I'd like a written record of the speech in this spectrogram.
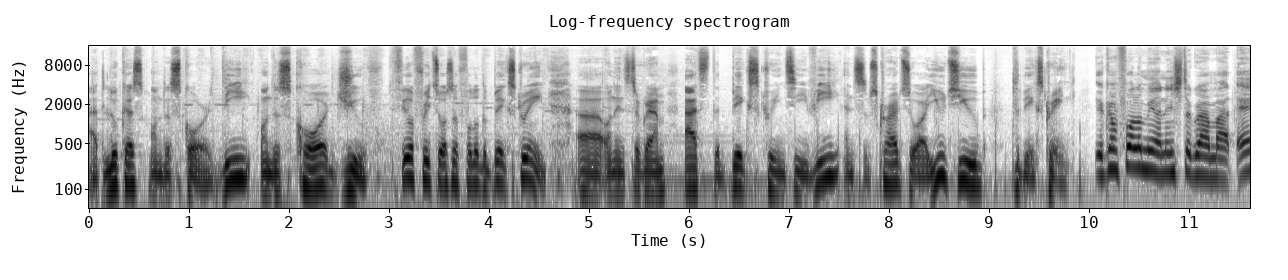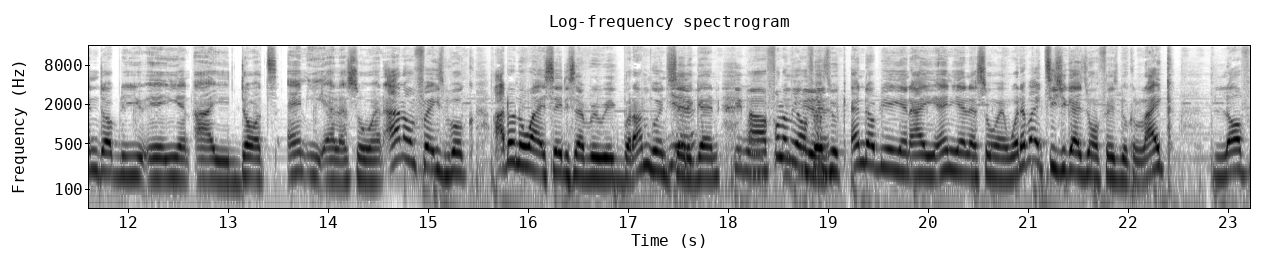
at Lucas underscore the underscore Juve. Feel free to also follow the big screen uh, on Instagram at the big screen TV and subscribe to our YouTube, the big screen. You can follow me on Instagram at nwaenie dot n-e-l-s-o-n and on Facebook. I don't know why I say this every week, but I'm going to say it again. Uh, follow me on yeah. Facebook, n-w-a-n-i-e n-e-l-s-o-n. Whatever I teach you guys do on Facebook, like, love,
